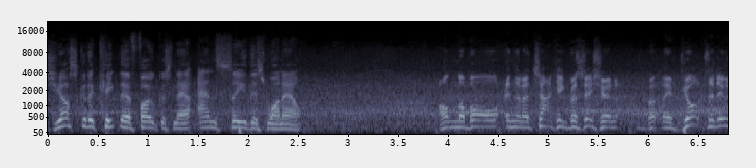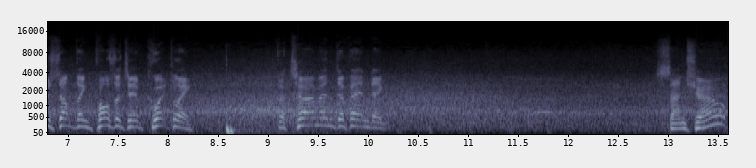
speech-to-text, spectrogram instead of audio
Just got to keep their focus now and see this one out. On the ball in an attacking position, but they've got to do something positive quickly. Determined defending. Sancho.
